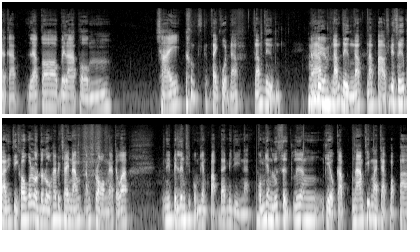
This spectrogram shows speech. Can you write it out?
นะครับ แล้วก็เวลาผมใช้ใส่ขวดน้ำน้ำดื่มน้ำดื่มน้ำดื่มน้ำน้ำเปล่าที่ไปซื้อมาจริงๆเขาก็รณรงค์ให้ไปใช้น้ำน้ำกรองนะ แต่ว่า นี่เป็นเรื่องที่ผมยังปรับได้ไม่ดีนะ ผมยังรู้สึกเรื่องเกี่ยวกับน้ำที่มาจากประปา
